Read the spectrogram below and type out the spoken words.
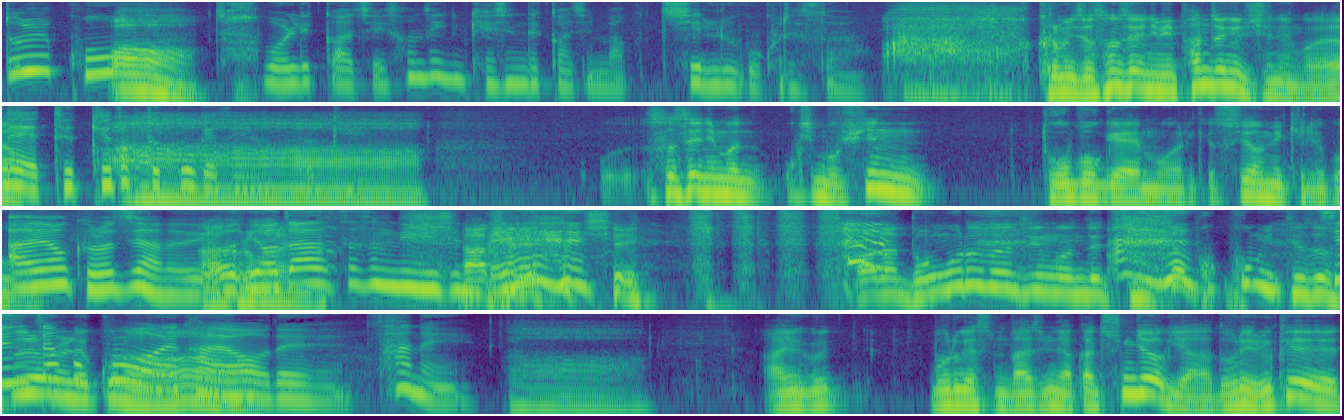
뚫고 어. 저 멀리까지 선생님 계신 데까지 막 지르고 그랬어요. 아 그럼 이제 선생님이 판정해 주시는 거예요? 네 듣- 계속 듣고 아. 계세요. 선생님은 혹시 뭐흰 도복에 뭐 이렇게 수염이 길고. 아유 그러지 않아요. 아, 여, 아니고. 스승님이신데 아, 그렇지. 아, 난 농으로 던진 건데 진짜 폭포 밑에서 진짜 수련을 했구나. 폭포에 가요. 네 산에. 아, 아니 그 모르겠습니다. 나 지금 약간 충격이야. 노래 이렇게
